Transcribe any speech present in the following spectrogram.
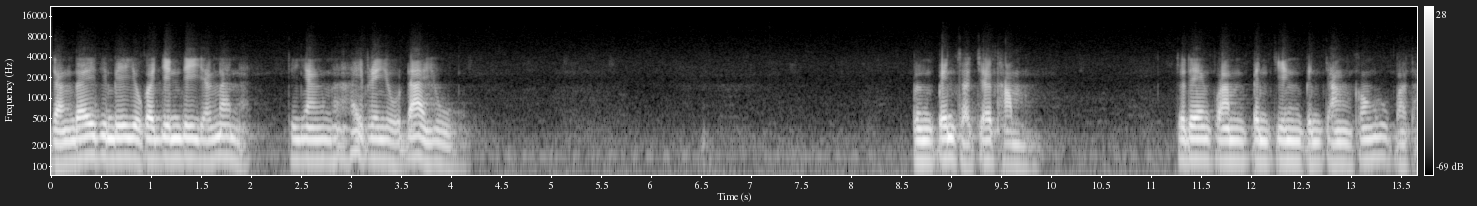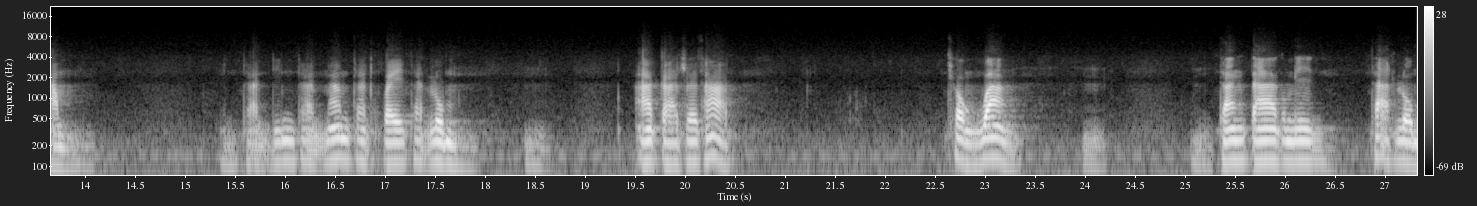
อย่างใดที่มีอยู่ก็ยินดีอย่างนั้นที่ยังให้ประโยชน์ได้อยู่พึงเป็นสัจธรรม แสดงความเป็นจริงเป็นจังของรูปธรรมธาตุดินธาตุน้ำธาตุไฟธาตุลม อากาศธาตุ ช่องว่าง ทางตาก็มีธาตุลม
